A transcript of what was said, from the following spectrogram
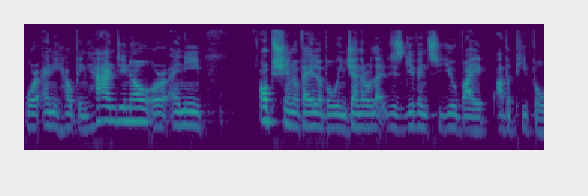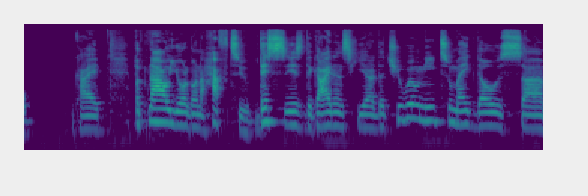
or any helping hand you know or any option available in general that is given to you by other people okay? But now you're gonna have to. This is the guidance here that you will need to make those uh,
